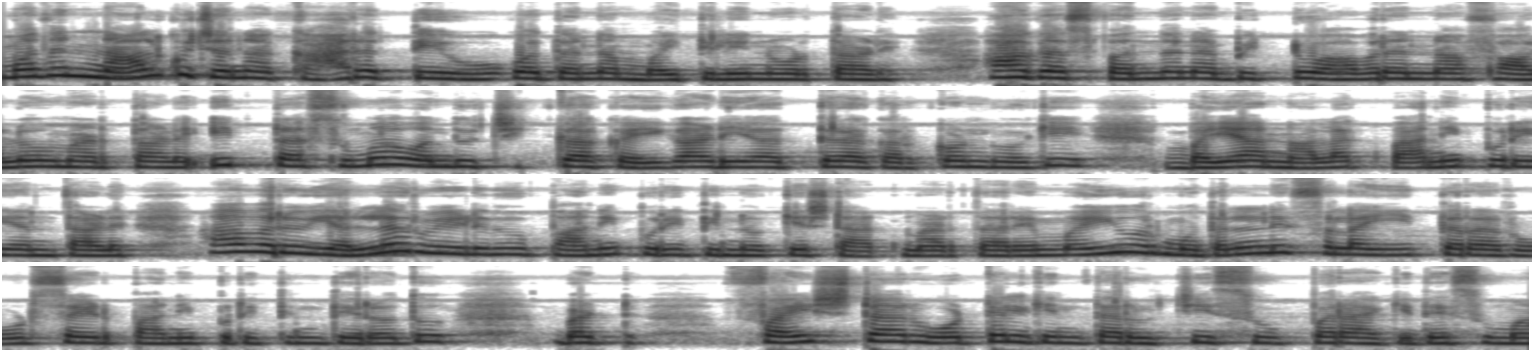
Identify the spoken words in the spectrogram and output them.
ಮೊದಲು ನಾಲ್ಕು ಜನ ಕಾರತ್ತಿ ಹೋಗೋದನ್ನು ಮೈಥಿಲಿ ನೋಡ್ತಾಳೆ. ಆಗ ಸ್ಪಂದನ ಬಿಟ್ಟು ಅವರನ್ನು ಫಾಲೋ ಮಾಡ್ತಾಳೆ. ಇತ್ತ ಸುಮಾ ಒಂದು ಚಿಕ್ಕ ಕೈಗಾಡಿಯ ಹತ್ತಿರ ಕರ್ಕೊಂಡೋಗಿ ಭಯ ನಾಲ್ಕು ಪಾನಿಪುರಿ ಅಂತಾಳೆ. ಅವರು ಎಲ್ಲರೂ ಇಳಿದು ಪಾನಿಪುರಿ ತಿನ್ನೋಕ್ಕೆ ಸ್ಟಾರ್ಟ್ ಮಾಡ್ತಾರೆ. ಮಯೂರ್ ಮೊದಲನೇ ಸಲ ಈ ಥರ ರೋಡ್ ಸೈಡ್ ಪಾನಿಪುರಿ ತಿಂತಿರೋದು ಬಟ್ ಫೈವ್ ಸ್ಟಾರ್ ಹೋಟೆಲ್ಗಿಂತ ರುಚಿ ಸೂಪರ್ ಆಗಿದೆ ಸುಮಾ.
